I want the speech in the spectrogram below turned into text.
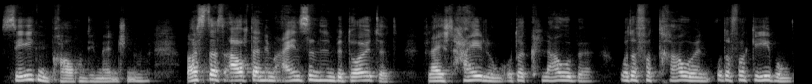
Segen brauchen die Menschen. Was das auch dann im Einzelnen bedeutet, vielleicht Heilung oder Glaube oder Vertrauen oder Vergebung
